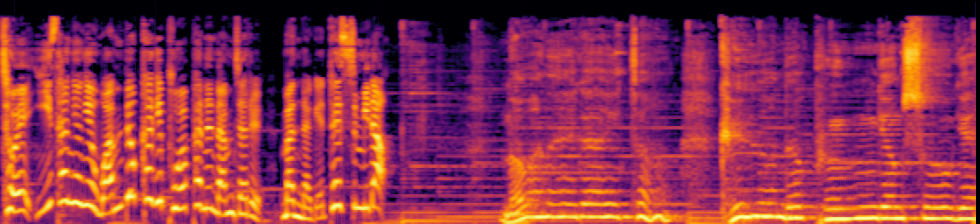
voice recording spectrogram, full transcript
저의 이상형에 완벽하게 부합하는 남자를 만나게 됐습니다. 너와 내가 있던 그 언덕 풍경 속에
